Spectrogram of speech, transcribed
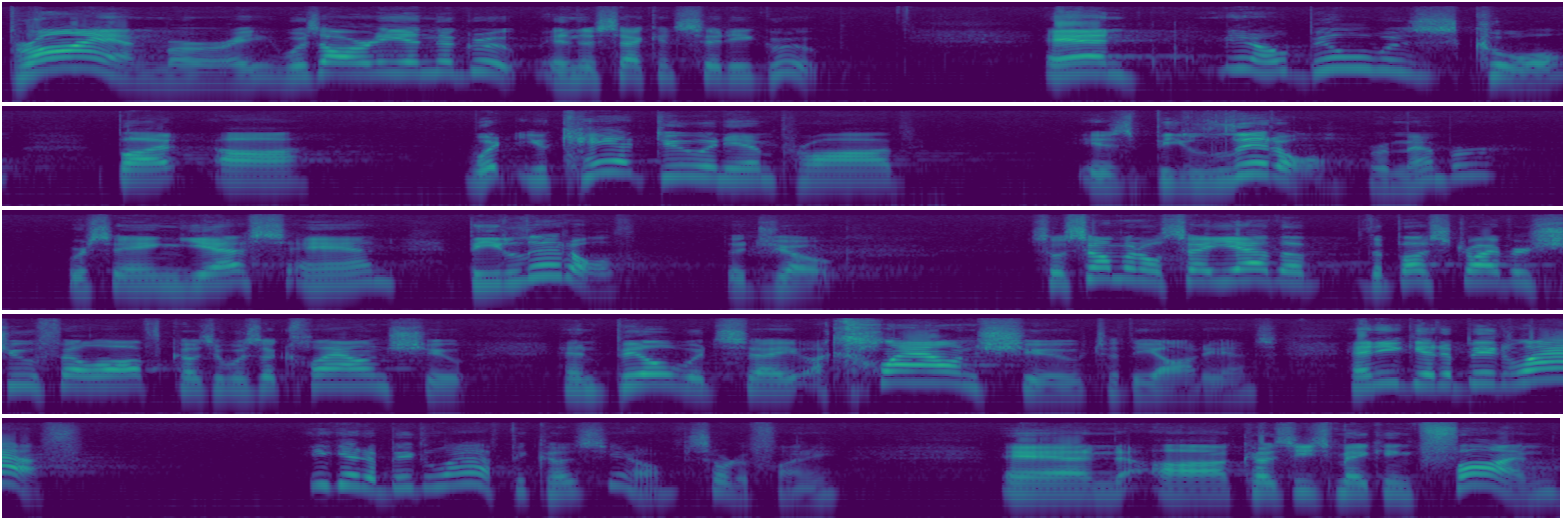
Brian Murray, was already in the group, in the Second City group. And, you know, Bill was cool, but uh, what you can't do in improv is belittle, remember? We're saying yes and belittle the joke. So someone will say, Yeah, the, the bus driver's shoe fell off because it was a clown shoe. And Bill would say, A clown shoe to the audience, and he'd get a big laugh. He'd get a big laugh because, you know, sort of funny and because uh, he's making fun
